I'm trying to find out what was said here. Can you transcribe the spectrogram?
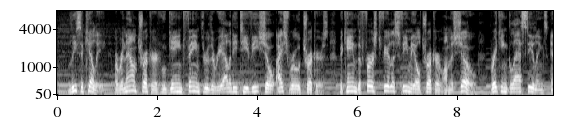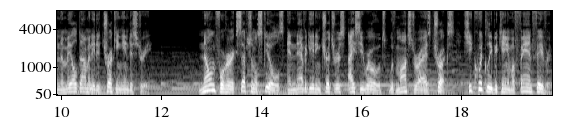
Lisa Kelly, a renowned trucker who gained fame through the reality TV show Ice Road Truckers, became the first fearless female trucker on the show, breaking glass ceilings in the male-dominated trucking industry. Known for her exceptional skills in navigating treacherous icy roads with monsterized trucks, she quickly became a fan favorite.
